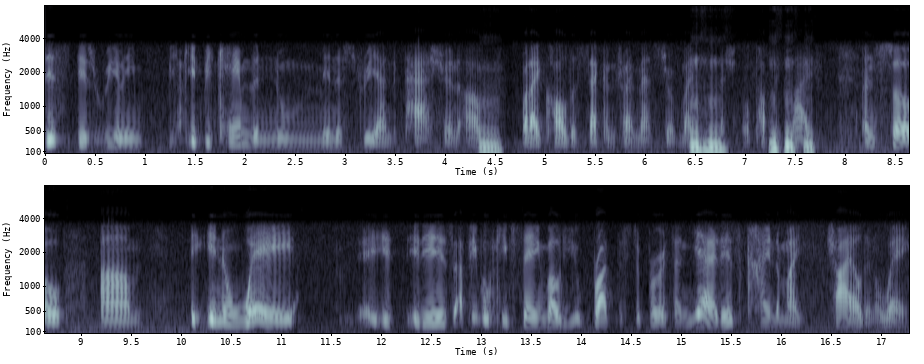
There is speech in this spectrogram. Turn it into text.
this is really it became the new ministry and passion of Mm. what I call the second trimester of my Mhm. professional public Mhm. life. And so, um, in a way, it, it is. Uh, people keep saying, "Well, you brought this to birth," and yeah, it is kind of my child in a way.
